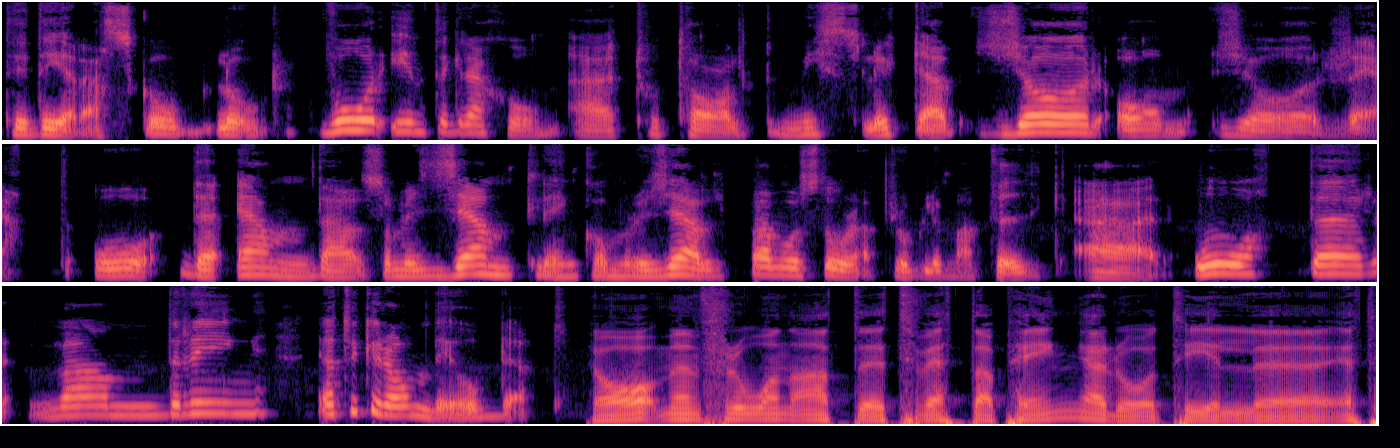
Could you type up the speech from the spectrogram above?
till deras skolor. Vår integration är totalt misslyckad. Gör om, gör rätt och det enda som egentligen kommer att hjälpa vår stora problematik är återvandring. Jag tycker om det ordet. Ja, men från att eh, tvätta pengar då till eh, ett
